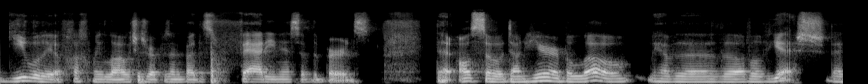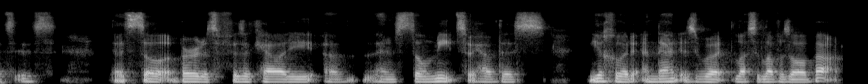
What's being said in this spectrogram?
gilui of chachmei which is represented by this fattiness of the birds. That also down here below we have the, the level of yesh. That is that's still a bird, it's a physicality of, and it's still meat. So we have this yichud, and that is what lasted love is all about.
